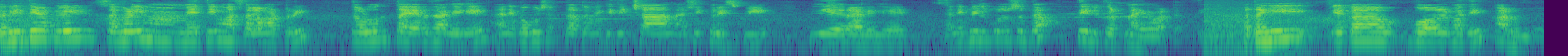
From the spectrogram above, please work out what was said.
तर इथे आपली सगळी मेथी मसाला मटरी तळून तयार झालेली आहे. आणि बघू शकता तुम्ही किती छान अशी क्रिस्पी लेअर आलेली आहेत आणि बिलकुल सुद्धा तेलकट नाही वाटत आता ही एका बॉलमध्ये काढून घेऊ.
